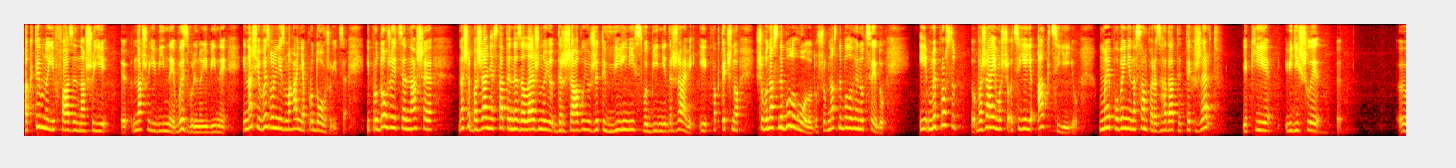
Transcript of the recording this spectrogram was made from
активної фази нашої, е, нашої війни, визвольної війни. І наші визвольні змагання продовжуються. І продовжується наше. Наше бажання стати незалежною державою, жити в вільній свобідній державі, і фактично, щоб у нас не було голоду, щоб у нас не було геноциду. І ми просто вважаємо, що цією акцією ми повинні насамперед згадати тих жертв, які відійшли е, е,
